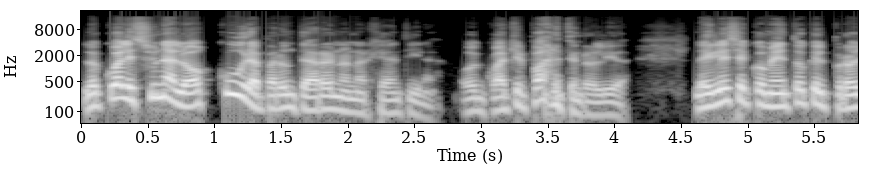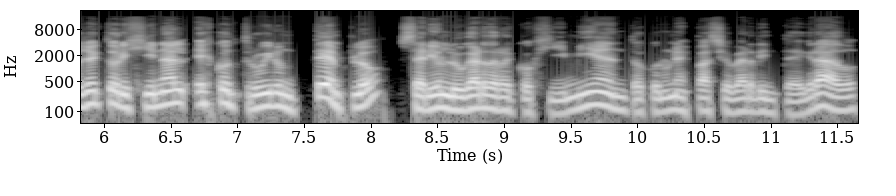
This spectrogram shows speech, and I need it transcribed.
Lo cual es una locura para un terreno en Argentina, o en cualquier parte en realidad. La iglesia comentó que el proyecto original es construir un templo, sería un lugar de recogimiento con un espacio verde integrado,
